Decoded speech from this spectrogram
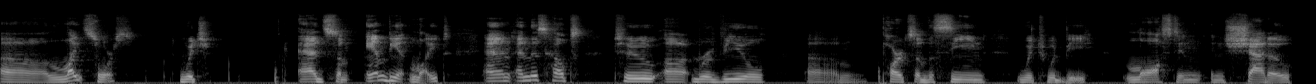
uh, light source, which adds some ambient light, and, and this helps to uh, reveal um, parts of the scene which would be lost in, in shadow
